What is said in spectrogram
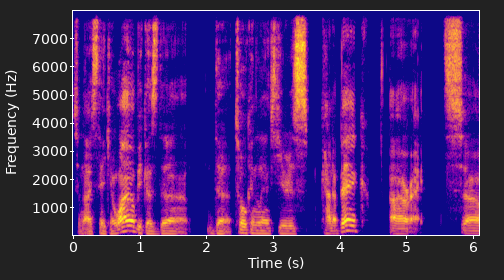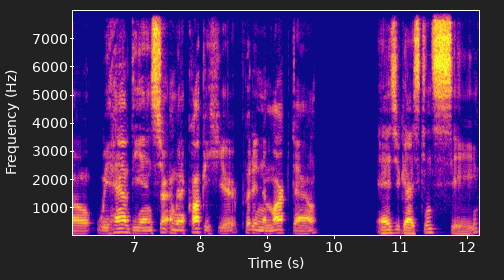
So now it's taking a while because the, the token length here is kind of big. All right. So we have the answer. I'm going to copy here, put in a markdown, as you guys can see.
